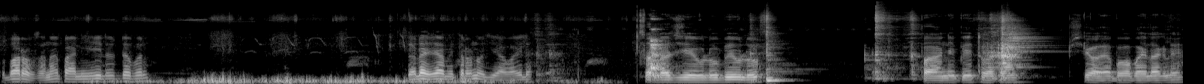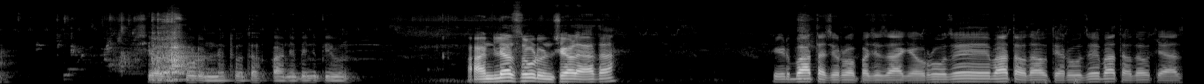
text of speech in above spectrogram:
तर भरोसा नाही पाणी येईलच डबल चला या मित्रांनो जेवायला. चला जेवलो बिवलो. पाणी पितो आता. शेळ्या बोबायला लागल्या. शेळ्या सोडून नेतो आता पाणी बिणी पिऊन. आणल्या सोडून शेळ्या आता. इकडे भाताच्या रोपाच्या जाग्यावर. रोजही भातावर धावत्या रोजही भातावर धावत्या. आज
